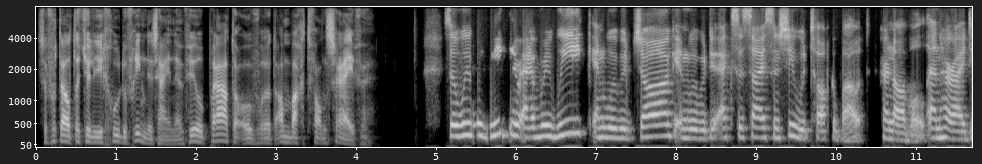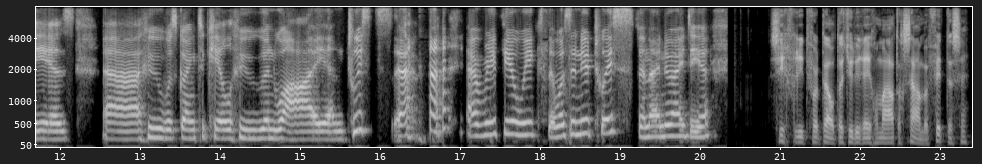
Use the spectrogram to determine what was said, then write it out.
Ze vertelt dat jullie goede vrienden zijn en veel praten over het ambacht van schrijven. So we would meet there every week and we would jog and we would do exercise and she would talk about her novel and her ideas, uh, who was going to kill who and why and twists. every few weeks there was a new twist and a new idea. Siegfried vertelt dat jullie regelmatig samen fitnessen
